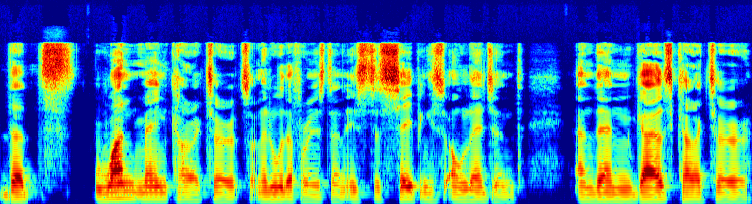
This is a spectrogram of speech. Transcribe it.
that one main character, so Neruda, for instance, is just shaping his own legend, and then Gael's character,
